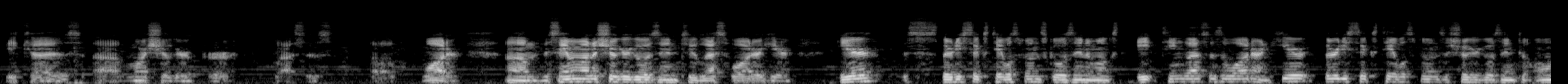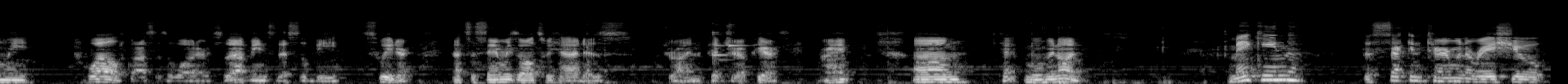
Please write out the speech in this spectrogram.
because uh, more sugar per glasses of water. Um, the same amount of sugar goes into less water here. Here, this 36 tablespoons goes in amongst 18 glasses of water, and here 36 tablespoons of sugar goes into only 12 glasses of water. So that means this will be sweeter. That's the same results we had as drawing the picture up here. Right. Um, okay, moving on making the second term in a ratio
